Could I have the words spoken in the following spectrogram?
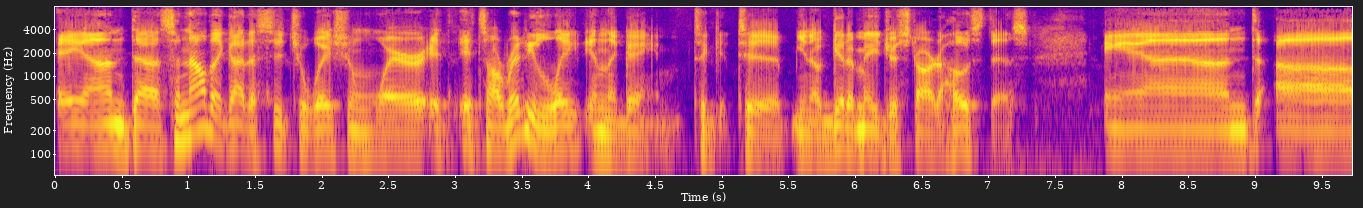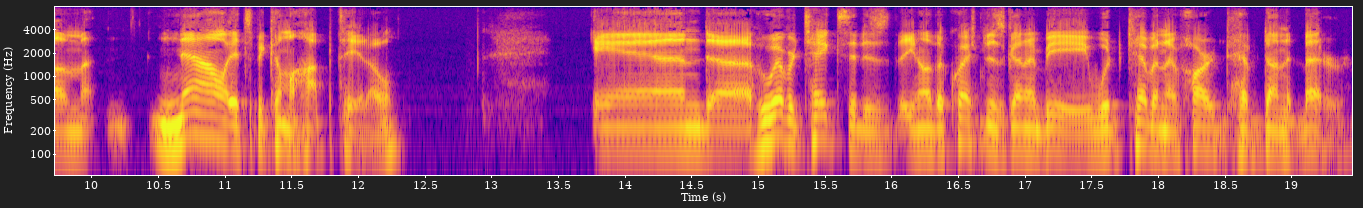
And uh, so now they got a situation where it, it's already late in the game to get to you know get a major star to host this, and um, now it's become a hot potato. And uh, whoever takes it is you know the question is going to be would Kevin have Hart have done it better?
